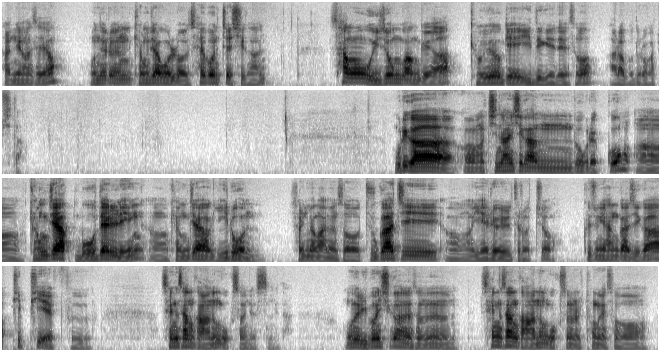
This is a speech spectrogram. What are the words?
안녕하세요. 오늘은 경제학원론 세 번째 시간 상호 의존 관계와 교역의 이득에 대해서 알아보도록 합시다. 우리가 어, 지난 시간도 그랬고 어, 경제학 모델링, 어, 경제학 이론 설명하면서 두 가지 어, 예를 들었죠. 그 중에 한 가지가 PPF 생산 가능 곡선이었습니다. 오늘 이번 시간에서는 생산 가능 곡선을 통해서 각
